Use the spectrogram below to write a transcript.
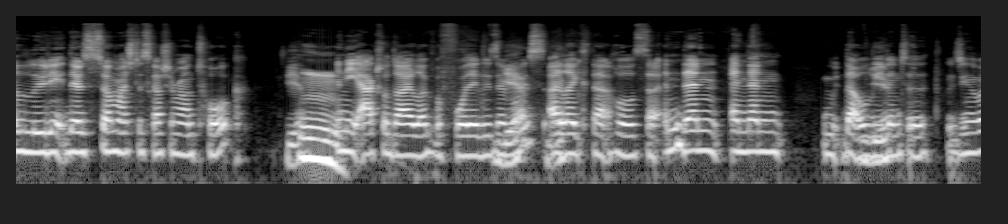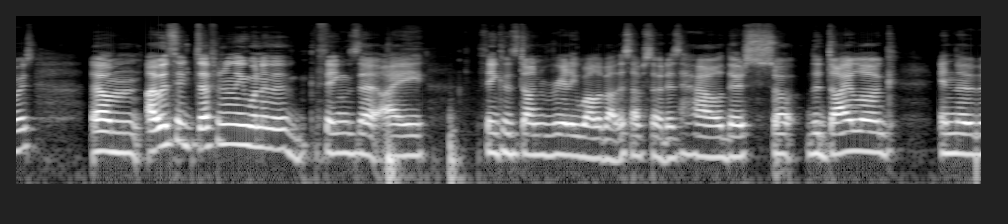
alluding, there's so much discussion around talk Yeah. Mm. in the actual dialogue before they lose their Yeah, voice. I like that whole set, and then and then that will lead Yeah. into losing the voice. Um, I would say definitely one of the things that I think is done really well about this episode is how there's so the dialogue in the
